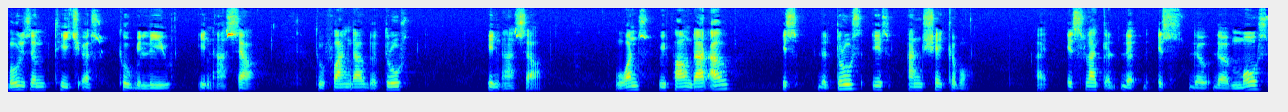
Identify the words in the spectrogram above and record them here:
Buddhism teaches us to believe in ourselves, to find out the truth in ourselves. Once we found that out, it's, the truth is unshakable Right? it's like a, the it's the the most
